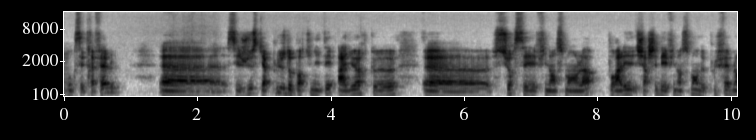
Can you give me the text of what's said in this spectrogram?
Mmh. Donc c'est très faible. c'est juste qu'il y a plus d'opportunités ailleurs que sur ces financements-là pour aller chercher des financements de plus faible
